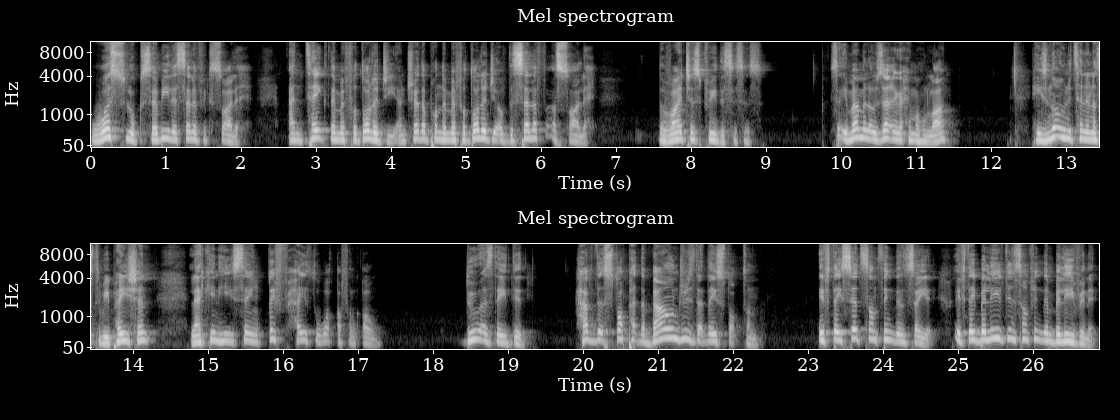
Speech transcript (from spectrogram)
واسلك سبيل سلفك الصالح and take the methodology and tread upon the methodology of the Salaf as-Salih the righteous predecessors so Imam al-Awza'i rahimahullah he's not only telling us to be patient لكن he's saying قف حيث وقف القوم do as they did have the stop at the boundaries that they stopped on if they said something, then say it. If they believed in something, then believe in it.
